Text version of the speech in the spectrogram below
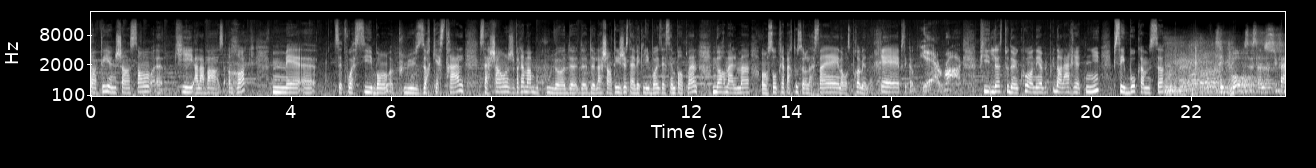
chanter une chanson euh, qui est à la base rock, mais euh, cette fois-ci, bon, plus orchestrale, ça change vraiment beaucoup là, de, de- de la chanter juste avec les boys de Simple Plan. Normalement, on sauterait partout sur la scène, on se promènerait, puis c'est comme « yeah, rock ». Puis là, tout d'un coup, on est un peu plus dans la retenue, puis c'est beau comme ça. C'est beau, ça sonne super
